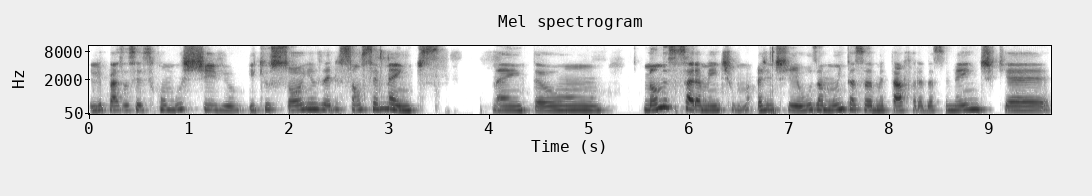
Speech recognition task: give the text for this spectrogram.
ele passa a ser esse combustível, e que os sonhos, eles são sementes, né, então não necessariamente, a gente usa muito essa metáfora da semente, que é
